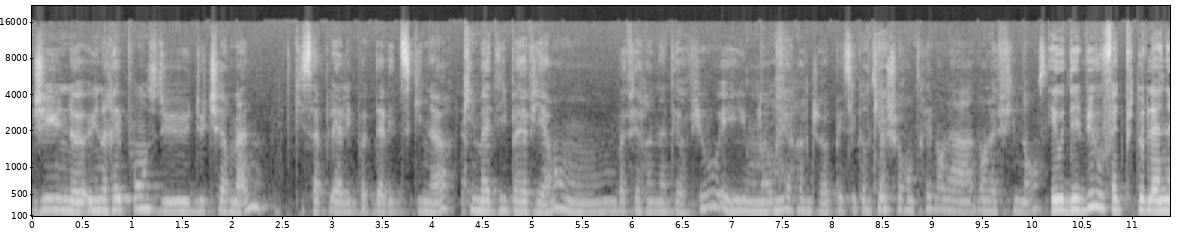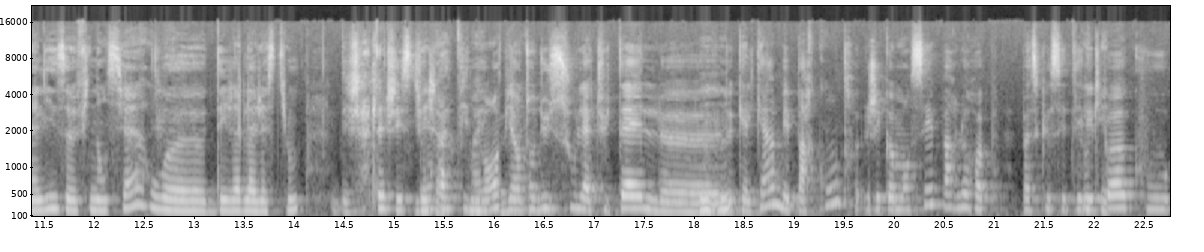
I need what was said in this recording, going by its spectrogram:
J'ai eu une, une réponse du, du chairman, qui s'appelait à l'époque David Skinner, qui m'a dit bah, Viens, on va faire un interview. Et on m'a Ouais. offert un job. Et c'est comme ça que je suis rentrée dans la, dans la finance. Et au début, vous faites plutôt de l'analyse financière ou euh, déjà de la gestion? Déjà de la gestion Déjà, rapidement, bien entendu sous la tutelle euh, Mhm. de quelqu'un, mais par contre, j'ai commencé par l'Europe. Parce que c'était l'époque où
